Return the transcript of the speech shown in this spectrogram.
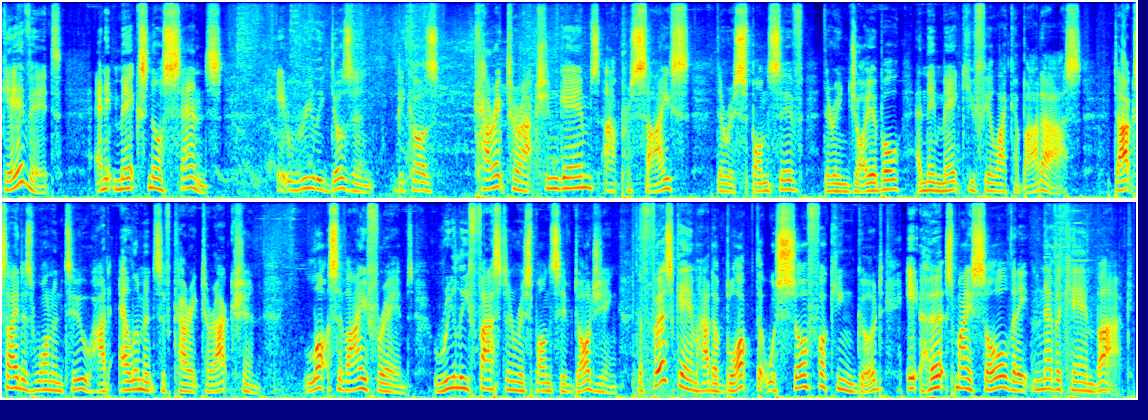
gave it. And it makes no sense. It really doesn't because character action games are precise, they're responsive, they're enjoyable, and they make you feel like a badass. Darksiders 1 and 2 had elements of character action lots of iframes, really fast and responsive dodging. The first game had a block that was so fucking good, it hurts my soul that it never came back.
